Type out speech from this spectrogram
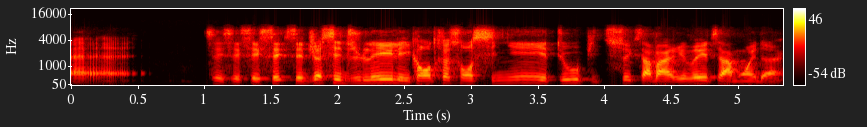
Euh, c'est déjà cédulé, les contrats sont signés et tout, puis tu sais que ça va arriver à moins d'un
